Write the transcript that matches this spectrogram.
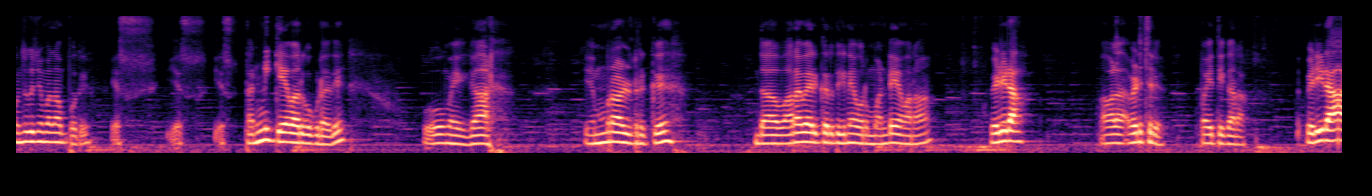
கொஞ்சம் கொஞ்சமாக தான் போகுது. எஸ் எஸ் எஸ் தண்ணி கேவாக இருக்கக்கூடாது. ஓ மை காட் எம்ரால்டு இருக்குது இந்த வரவேற்கிறதுக்குனே ஒரு மண்டையை வரான். வெடிடா. அவ்வளோ வெடிச்சிரு பைத்தியக்காரா. வெடிடா.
